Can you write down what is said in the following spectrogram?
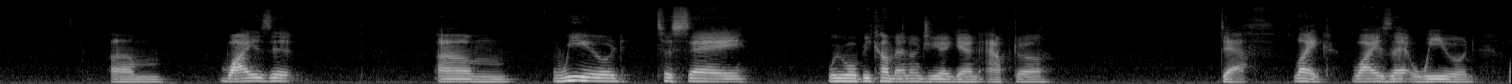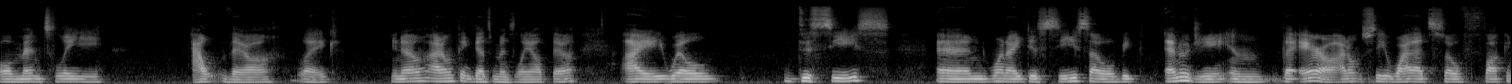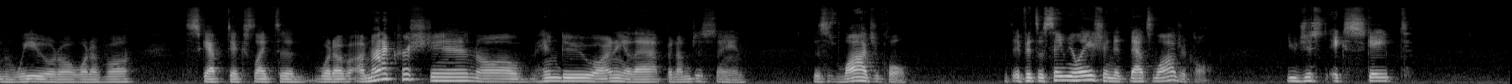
um, why is it, um, weird to say we will become energy again after death? Like, why is that weird or mentally out there. Like, you know, I don't think that's mentally out there. I will decease, and when I decease, I will be energy in the air. I don't see why that's so fucking weird or whatever. Skeptics like to whatever. I'm not a Christian or Hindu or any of that, but I'm just saying. This is logical. If it's a simulation, it, that's logical. You just escaped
